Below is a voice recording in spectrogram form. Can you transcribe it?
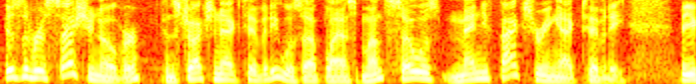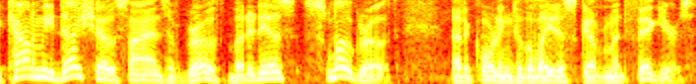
Is the recession over? Construction activity was up last month, so was manufacturing activity. The economy does show signs of growth, but it is slow growth, that according to the latest government figures.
